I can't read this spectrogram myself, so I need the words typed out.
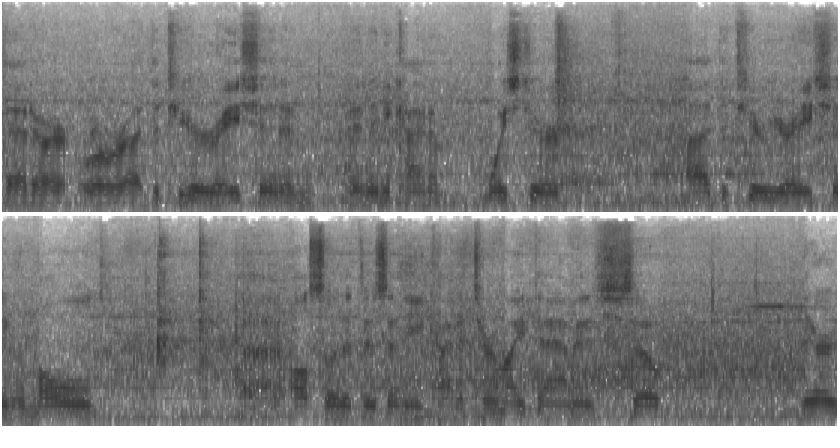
that are or uh, deterioration and, and, any kind of moisture uh, deterioration or mold. Uh, also that there's any kind of termite damage. So they're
